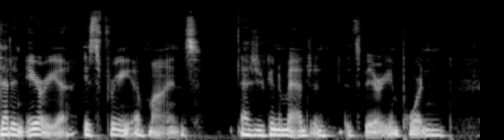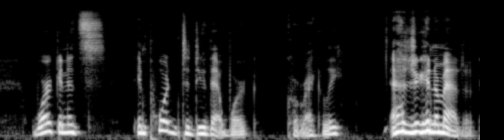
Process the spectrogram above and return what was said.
that an area is free of mines. As you can imagine, it's very important work, and it's important to do that work correctly, as you can imagine.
